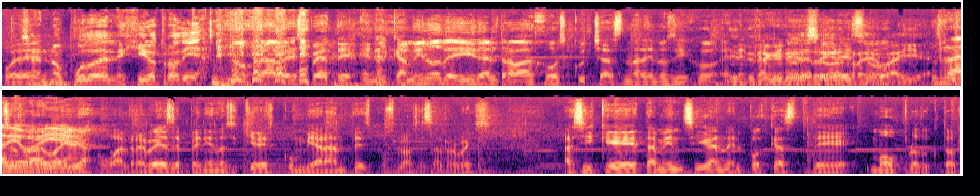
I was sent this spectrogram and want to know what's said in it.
pueden. sea, no pudo elegir otro día. No, pero a ver, espérate. En el camino de ida al trabajo escuchas Nadie nos dijo. En Y el de camino regreso, de regreso Radio Bahía. escuchas Radio Bahía. O al revés, dependiendo si quieres cumbiar antes, pues lo haces al revés. Así que también sigan el podcast de Mo Productor.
